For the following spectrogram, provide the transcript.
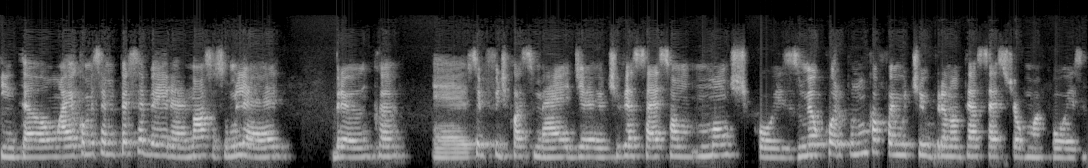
Então, aí eu comecei a me perceber, né? Nossa, eu sou mulher, branca, é, eu sempre fui de classe média, eu tive acesso a um monte de coisas. O meu corpo nunca foi motivo para eu não ter acesso de alguma coisa.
